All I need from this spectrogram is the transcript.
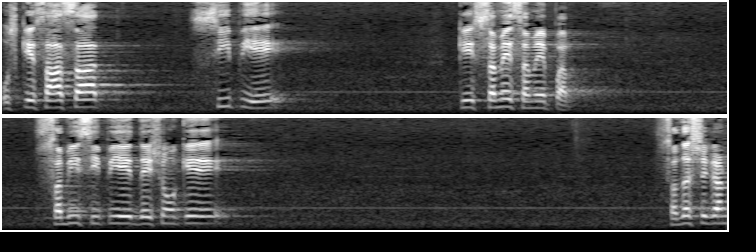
उसके साथ साथ सीपीए के समय समय पर सभी सीपीए देशों के सदस्यगण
